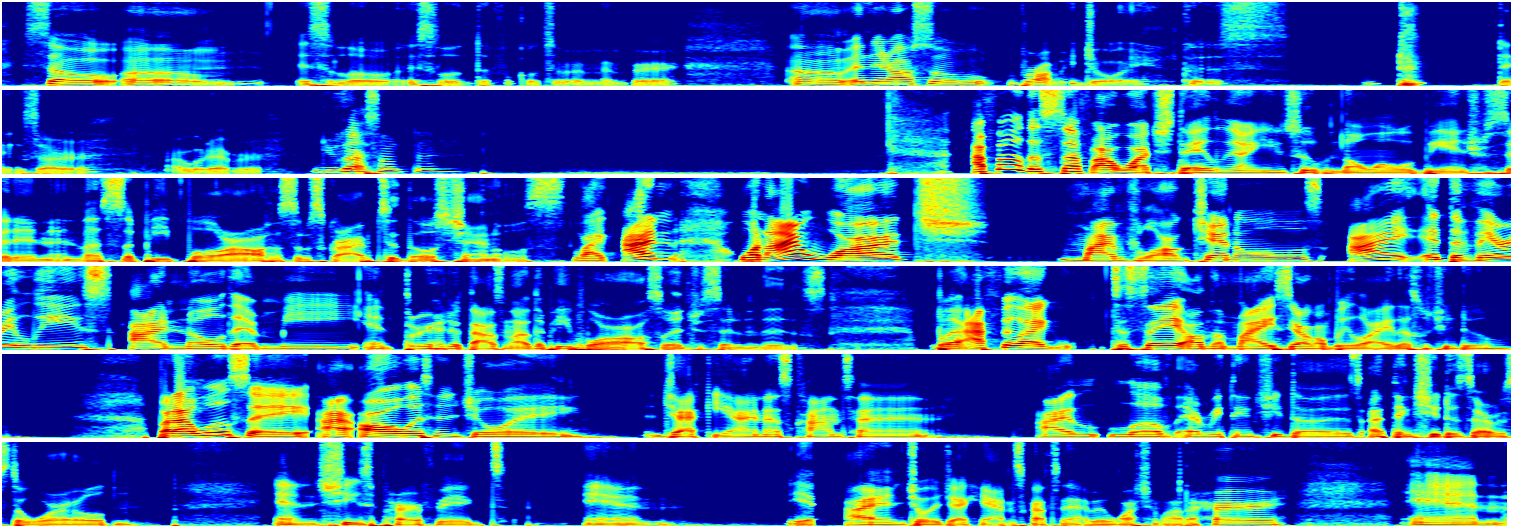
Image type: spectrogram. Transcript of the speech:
so um, it's a little it's a little difficult to remember. Um, and it also brought me joy because things are or whatever. You got something? I feel the stuff I watch daily on YouTube, no one would be interested in unless the people are also subscribed to those channels. Like I, when I watch my vlog channels, I at the very least I know that me and three hundred thousand other people are also interested in this. But I feel like to say it on the mics, y'all gonna be like, "That's what you do." But I will say, I always enjoy Jackie Aina's content. I love everything she does. I think she deserves the world, and she's perfect. And yeah, I enjoy Jackie Aina's content. I've been watching a lot of her, and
